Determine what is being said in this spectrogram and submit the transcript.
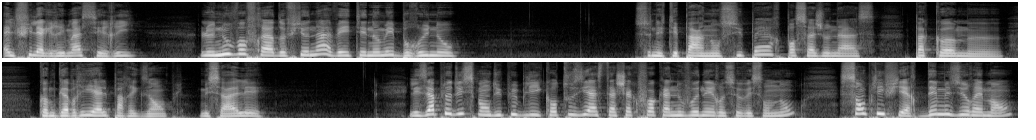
Elle fit la grimace et rit. Le nouveau frère de Fiona avait été nommé Bruno. Ce n'était pas un nom super, pensa Jonas, pas comme. Euh, comme Gabriel, par exemple, mais ça allait. Les applaudissements du public, enthousiaste à chaque fois qu'un nouveau-né recevait son nom, s'amplifièrent démesurément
